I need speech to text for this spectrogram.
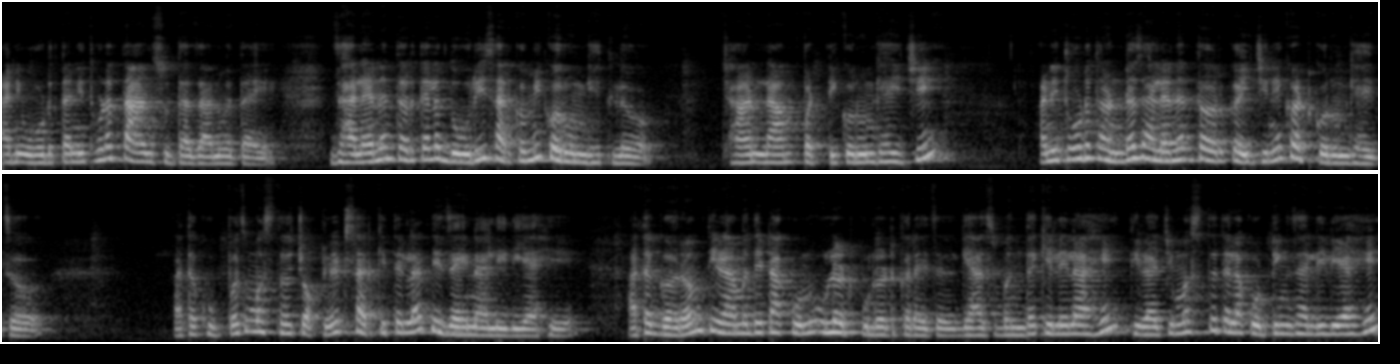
आणि ओढताना थोडा ताणसुद्धा जाणवत आहे. झाल्यानंतर त्याला दोरीसारखं मी करून घेतलं. छान लांब पट्टी करून घ्यायची आणि थोडं थंड झाल्यानंतर कैचीने कट करून घ्यायचं. आता खूपच मस्त चॉकलेटसारखी त्याला डिझाईन आलेली आहे. आता गरम तिळामध्ये टाकून उलट पुलट करायचं. गॅस बंद केलेला आहे. तिळाची मस्त त्याला कोटिंग झालेली आहे.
